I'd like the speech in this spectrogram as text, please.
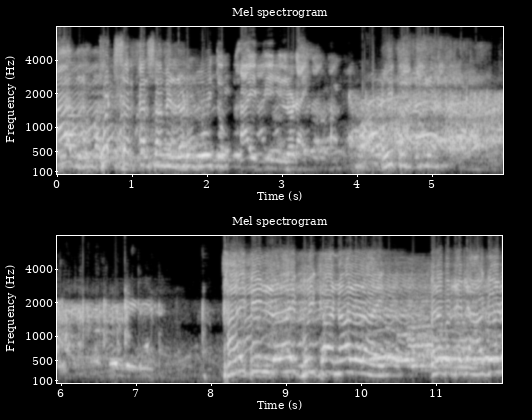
આ મફત સરકાર સામે લડવું હોય તો ખાઈ પીને લડાય. ભૂખા ના લડાય. ખાઈ પીને લડાઈ ભૂખા ના લડાય. બરાબર છે, એટલે આગળ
